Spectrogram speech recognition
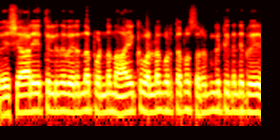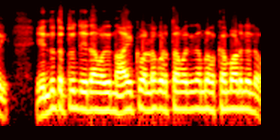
വേശ്യാലയത്തിൽ നിന്ന് വരുന്ന പെണ്ണ് നായ്ക്ക് വെള്ളം കൊടുത്തപ്പോൾ സ്വർഗം കിട്ടിയതിന്റെ പേരിൽ എന്ത് തെറ്റും ചെയ്താൽ മതി? നായ്ക്ക് വെള്ളം കൊടുത്താൽ മതി നമ്മൾ വെക്കാൻ പാടില്ലല്ലോ.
